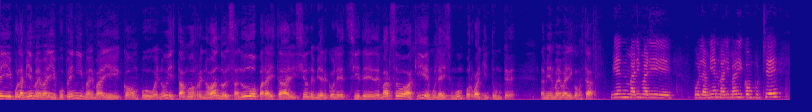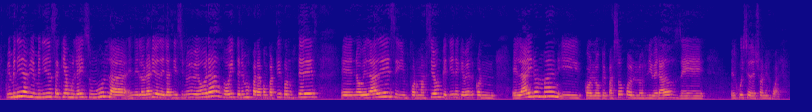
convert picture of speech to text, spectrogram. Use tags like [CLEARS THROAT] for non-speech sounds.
Mari Pulamien, Mari Mari Pupeni, Mari Mari Compu y estamos renovando el saludo para esta edición de miércoles 7 de marzo aquí en Mulay Sungun por Walking Tum TV. También Mari Mari, ¿cómo está? Bien, Mari Mari Pulamien, Mari Mari Compuche. Bienvenidas, bienvenidos aquí a Mulay Sungun en el horario de las 19 horas. Hoy tenemos para compartir con ustedes eh, novedades e información que tiene que ver con el Ironman y con lo que pasó con los liberados de el juicio de Jones Waller.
